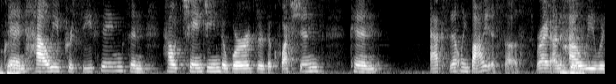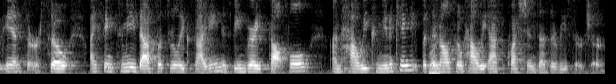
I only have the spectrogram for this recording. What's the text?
okay. and how we perceive things and how changing the words or the questions can accidentally bias us, right, on okay. how we would answer. So I think to me that's what's really exciting is being very thoughtful on how we communicate, but right. then also how we ask questions as a researcher.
